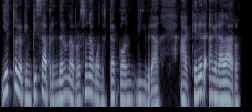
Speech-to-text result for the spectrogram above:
Y esto es lo que empieza a aprender una persona cuando está con Libra, a querer agradar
